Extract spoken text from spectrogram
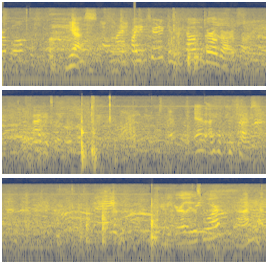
now. Yes. My fighting tunic has become girl guard. Magically. And I have cute toes. You're gonna be girly this war? I have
